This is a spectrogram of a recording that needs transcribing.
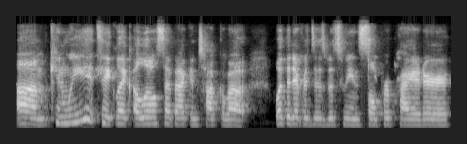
Um, can we take like a little step back and talk about what the difference is between sole proprietor,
